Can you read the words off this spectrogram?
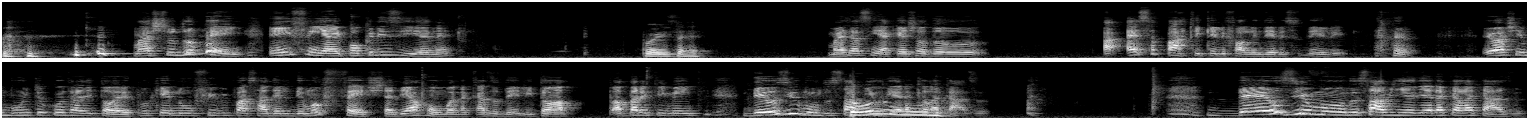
Mas tudo bem. Enfim, a hipocrisia, né? Pois é. Mas assim, a questão do. essa parte que ele fala o endereço dele, eu achei muito contraditória, porque no filme passado ele deu uma festa de arromba na casa dele. Então, aparentemente, Deus e o mundo sabiam Todo onde era aquela mundo. casa. Deus e o mundo sabiam onde era aquela casa.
